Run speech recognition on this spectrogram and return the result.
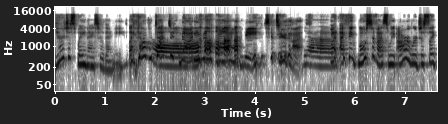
you're just way nicer than me. Like that, that did not even dawn on me to do that. Yeah. But I think most of us, we are, we're just like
